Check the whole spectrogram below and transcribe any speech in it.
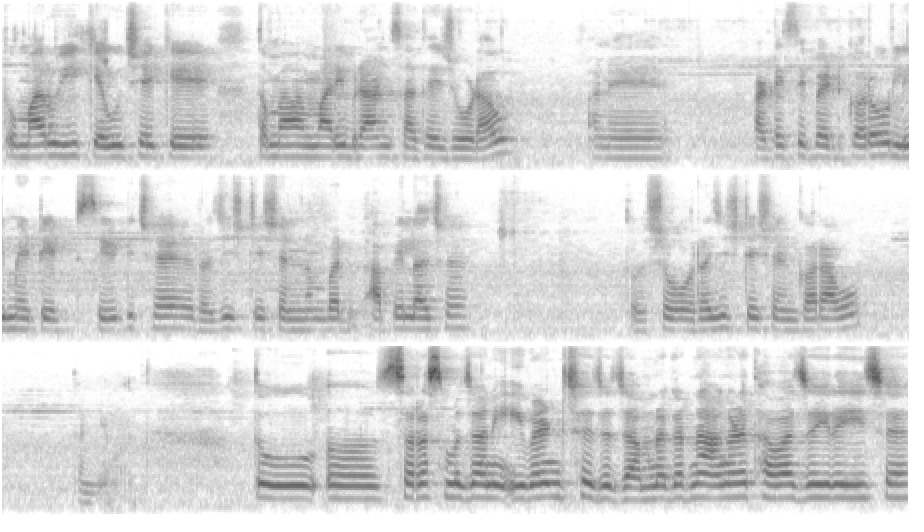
તો મારું એ કહેવું છે કે તમે, મારી બ્રાન્ડ સાથે જોડાઓ અને પાર્ટિસિપેટ કરો. લિમિટેડ સીટ છે. રજિસ્ટ્રેશન નંબર આપેલા છે. તો શો, રજિસ્ટ્રેશન કરાવો. ધન્યવાદ. તો સરસ મજાની ઇવેન્ટ છે જે જામનગરના આંગણે થવા જઈ રહી છે.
